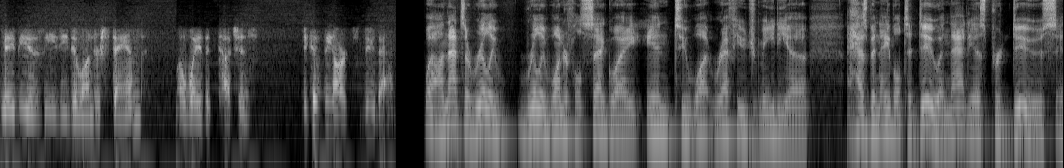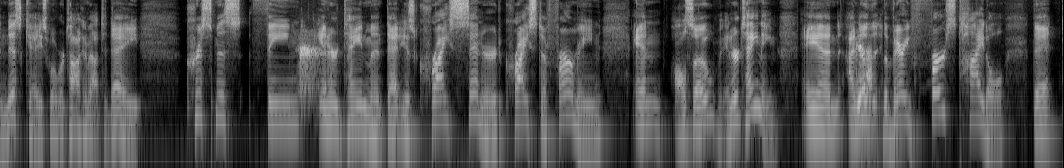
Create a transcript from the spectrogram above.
maybe is easy to understand, a way that touches, because the arts do that. Well, and that's a really, really wonderful segue into what Refuge Media has been able to do, and that is produce, in this case, what we're talking about today, Christmas themed entertainment that is Christ centered, Christ affirming, and also entertaining. And I know yeah. that the very first title that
